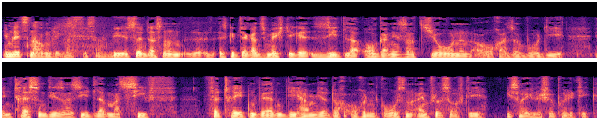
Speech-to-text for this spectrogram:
im letzten Augenblick was zu sagen. Wie ist denn das nun? Es gibt ja ganz mächtige Siedlerorganisationen auch, also wo die Interessen dieser Siedler massiv vertreten werden. Die haben ja doch auch einen großen Einfluss auf die israelische Politik?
